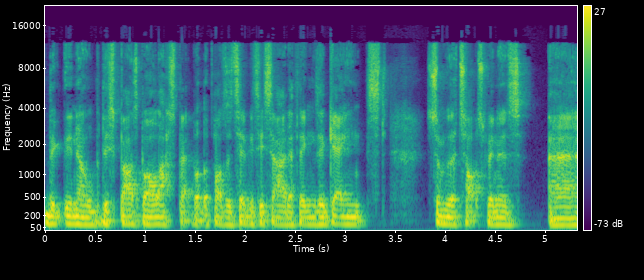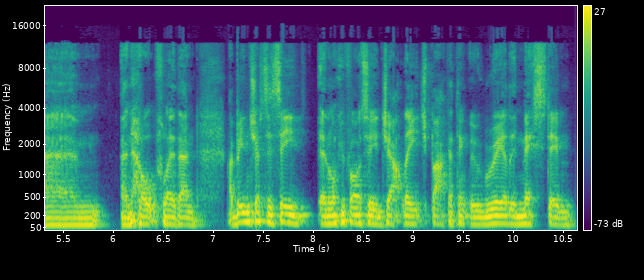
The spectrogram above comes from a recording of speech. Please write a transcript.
the, you know this Bazball aspect, but the positivity side of things against some of the top spinners um, and hopefully then I'd be interested to see and looking forward to seeing Jack Leach back. I think we really missed him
